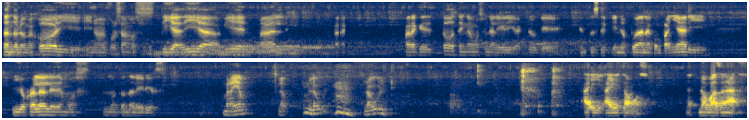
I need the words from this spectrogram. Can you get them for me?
dando lo mejor y, y nos esforzamos día a día, bien, mal, para, para que todos tengamos una alegría. Creo que entonces que nos puedan acompañar y, y ojalá le demos un montón de alegrías. Brian, la, la, la última. Ahí, ahí estamos. No pasa nada.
